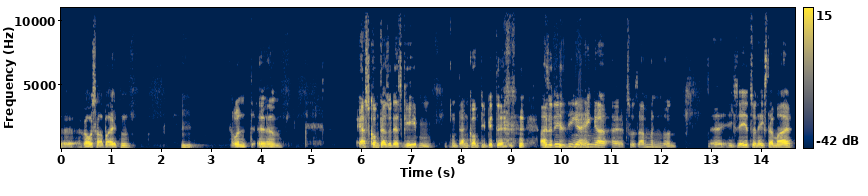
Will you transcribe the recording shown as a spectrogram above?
äh, rausarbeiten. Mhm. Und äh, erst kommt also das Geben und dann kommt die Bitte. Also die Dinge ja. hängen ja äh, zusammen und äh, ich sehe zunächst einmal,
